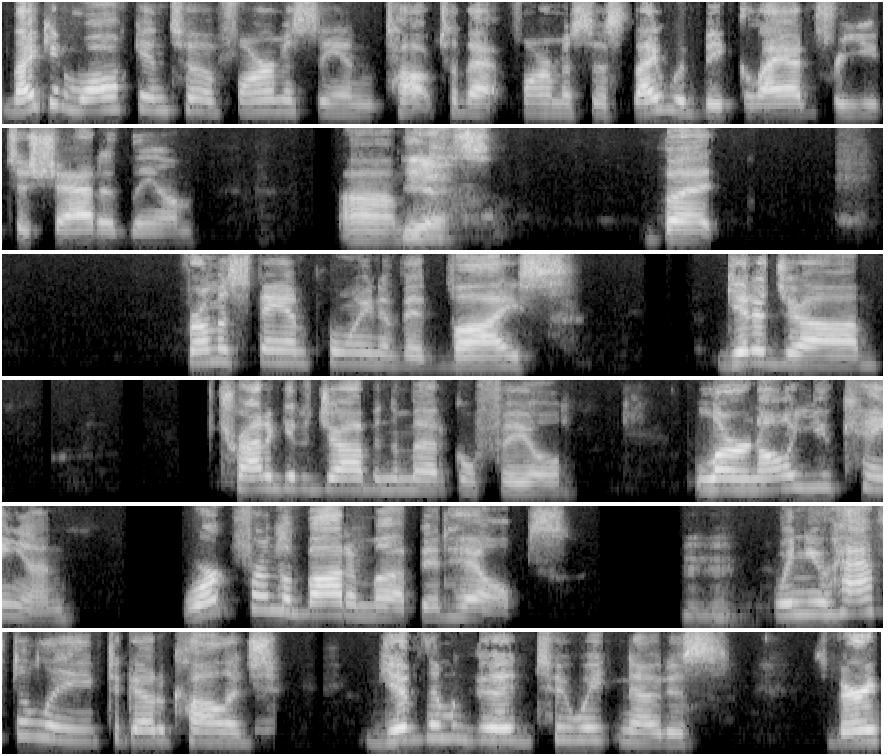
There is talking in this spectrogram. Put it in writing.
they can walk into a pharmacy and talk to that pharmacist. They would be glad for you to shadow them. Um, yes. But from a standpoint of advice, get a job, try to get a job in the medical field, learn all you can, work from the bottom up, it helps. Mhm. When you have to leave to go to college, give them a good two week notice. It's a very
